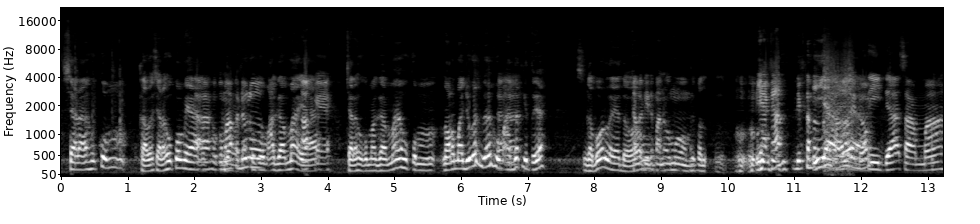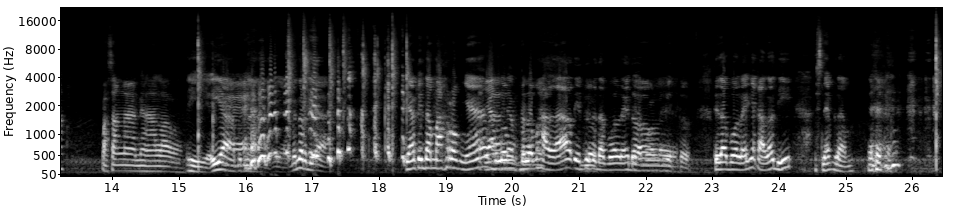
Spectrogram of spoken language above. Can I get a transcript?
Secara hukum kalau secara hukum ya Ah, hukum apa dulu? hukum agama ya Oke. cara hukum agama hukum norma juga sebenarnya hukum Ah. adat gitu ya nggak boleh dong Kalau di depan umum. Depan- Iya kan? Di tempat Iya, umum boleh iya. dong. Tidak sama pasangan yang halal. iya iya benar iya, benar dia yang tidak mahramnya Yang belum tidak belum halal itu Belum. tidak boleh Tidak dong boleh. gitu tidak bolehnya kalau di snapgram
